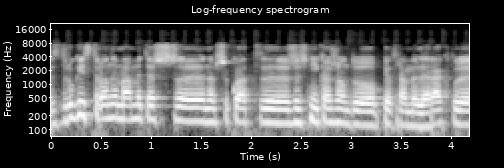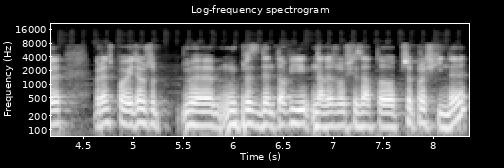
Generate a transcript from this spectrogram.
Z drugiej strony mamy też e, na przykład e, rzecznika rządu Piotra Müllera, który wręcz powiedział, że prezydentowi należą się za to przeprosiny.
